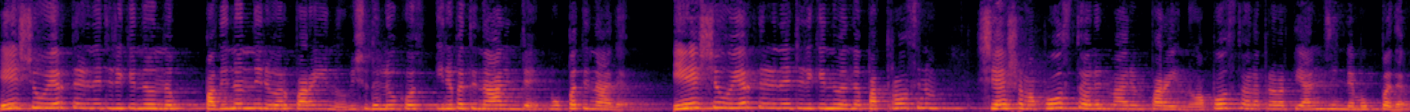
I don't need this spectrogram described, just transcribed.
യേശു ഉയർത്തെഴുന്നേറ്റിരിക്കുന്നുവെന്ന് പതിനൊന്നിരുവർ പറയുന്നു. വിശുദ്ധ ലൂക്കോസ് ഇരുപത്തിനാലിന്റെ മുപ്പത്തിനാല്. യേശു ഉയർത്തെഴുന്നേറ്റിരിക്കുന്നുവെന്ന് പത്രോസിനും ശേഷം അപ്പോസ്തോലന്മാരും പറയുന്നു അപ്പോസ്തോല പ്രവൃത്തി അഞ്ചിന്റെ മുപ്പത്.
